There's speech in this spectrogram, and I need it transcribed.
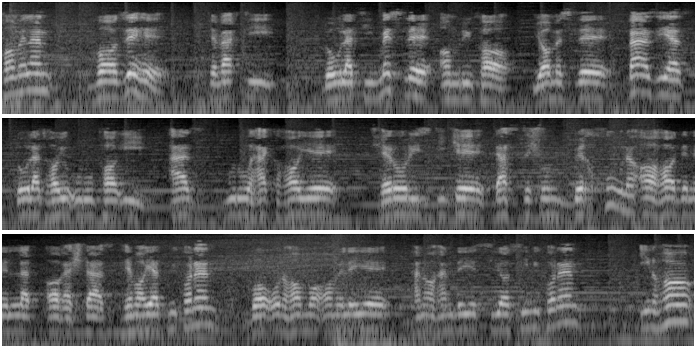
کاملا واضحه که وقتی دولتی مثل آمریکا یا مثل بعضی از دولت‌های اروپایی از گروهک های تروریستی که دستشون به خون آهاد ملت آغشته است حمایت می‌کنن با اونها معامله پناهنده سیاسی می‌کنن. اینها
